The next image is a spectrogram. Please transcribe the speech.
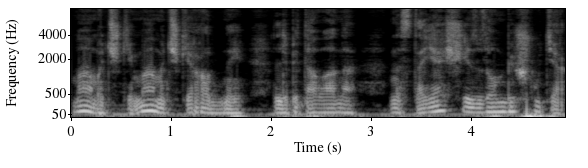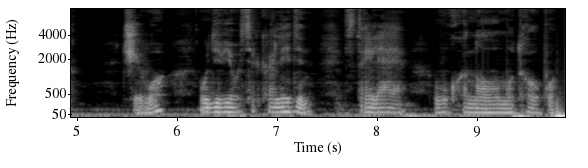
«Мамочки, мамочки родные!» — лепетала она. «Настоящий зомби-шутер!» «Чего?» — удивился Каледин, стреляя в ухо новому трупу.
